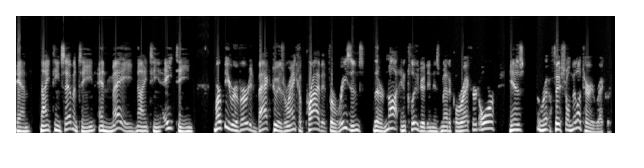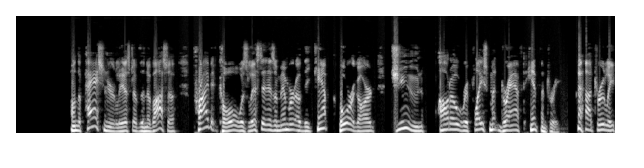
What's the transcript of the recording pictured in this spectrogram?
and 1917 and May 1918, Murphy reverted back to his rank of private for reasons that are not included in his medical record or his official military record. On the passenger list of the Navassa, Private Cole was listed as a member of the Camp Beauregard June Auto Replacement Draft Infantry. I truly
